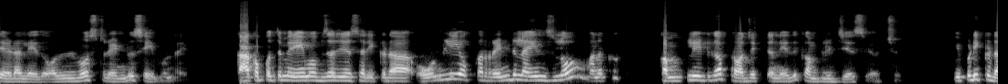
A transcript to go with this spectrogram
తేడా లేదు. ఆల్మోస్ట్ రెండు సేమ్ ఉన్నాయి. కాకపోతే మీరు ఏం అబ్జర్వ్ చేశారు ఇక్కడ? ఓన్లీ ఒక రెండు లైన్స్లో మనకు కంప్లీట్గా ప్రాజెక్ట్ అనేది కంప్లీట్ చేసేయచ్చు. ఇప్పుడు ఇక్కడ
